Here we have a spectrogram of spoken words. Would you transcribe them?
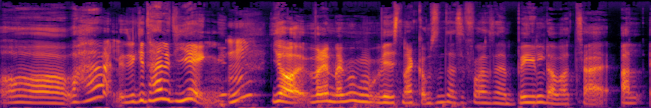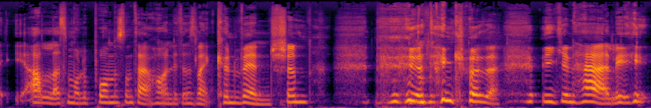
Åh, vad härligt, vilket härligt gäng. Mm. Ja, varenda gång vi snackar om sånt här så får jag en sån här bild av att så här, all, alla som håller på med sånt här har en liten sån här convention. jag tänker på så här, vilken härlig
